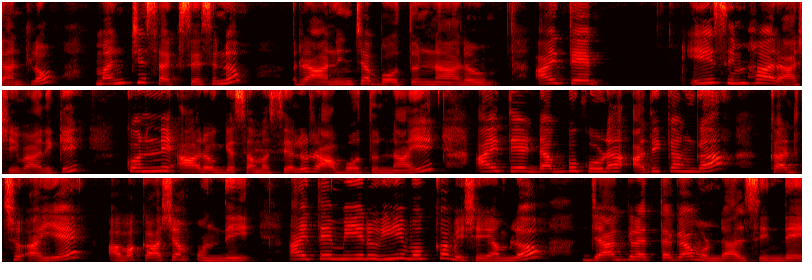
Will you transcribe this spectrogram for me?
దాంట్లో మంచి సక్సెస్ను రాణించబోతున్నారు. అయితే ఈ సింహ రాశి వారికి కొన్ని ఆరోగ్య సమస్యలు రాబోతున్నాయి. అయితే డబ్బు కూడా అధికంగా ఖర్చు అయ్యే అవకాశం ఉంది. అయితే మీరు ఈ ఒక్క విషయంలో జాగ్రత్తగా ఉండాల్సిందే.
